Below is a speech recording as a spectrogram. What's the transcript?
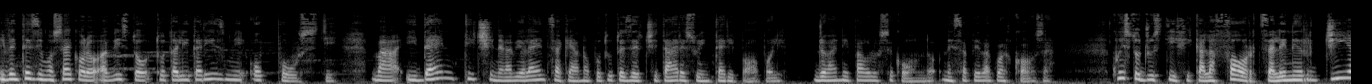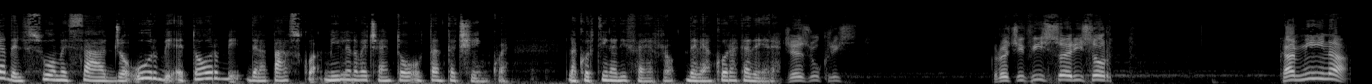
Il XX secolo ha visto totalitarismi opposti, ma identici nella violenza che hanno potuto esercitare su interi popoli. Giovanni Paolo II ne sapeva qualcosa. Questo giustifica la forza, l'energia del suo messaggio Urbi et Orbi della Pasqua 1985. La cortina di ferro deve ancora cadere. Gesù Cristo, crocifisso e risorto, cammina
